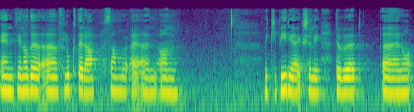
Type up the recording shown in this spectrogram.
And you know, the, uh, I've looked that up some uh, on Wikipedia actually the word uh, no,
